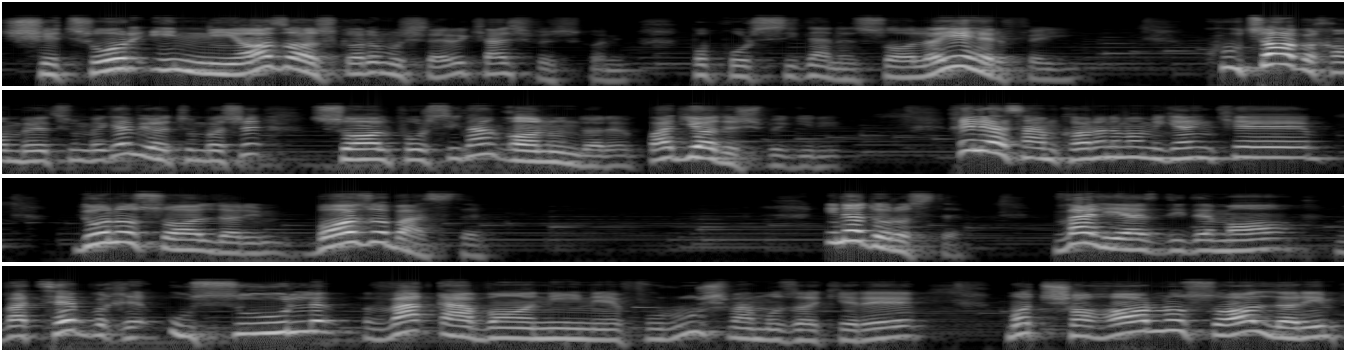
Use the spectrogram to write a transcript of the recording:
چطور این نیاز آشکار مشتری رو کشفش کنیم؟ با پرسیدن سوالای حرفه‌ای. کوتاه بخوام بهتون بگم یادتون باشه سوال پرسیدن قانون داره. باید یادش بگیرید. خیلی از همکاران ما میگن که دو نوع سوال داریم. باز و بسته. اینا درسته. ولی از دید ما و طبق اصول و قوانین فروش و مذاکره ما چهار نوع سوال داریم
